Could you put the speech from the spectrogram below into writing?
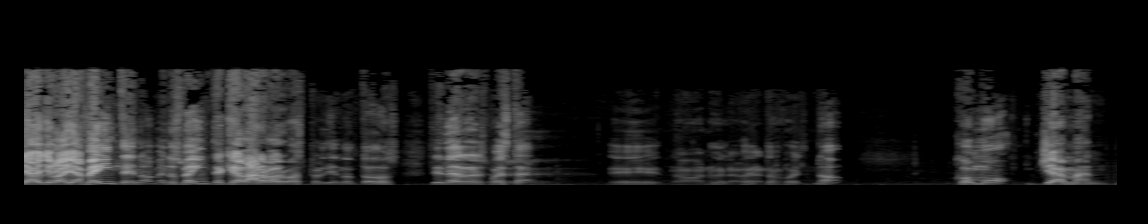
Ya lleva ya 20, ¿no? Menos 20, qué bárbaro, vas perdiendo todos. ¿Tiene la respuesta? Eh, No, no, la verdad Héctor no. Joel, ¿No? ¿Cómo llaman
